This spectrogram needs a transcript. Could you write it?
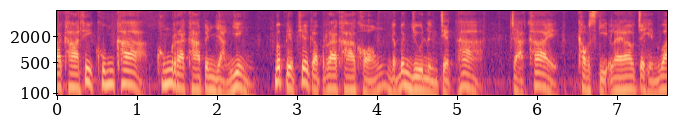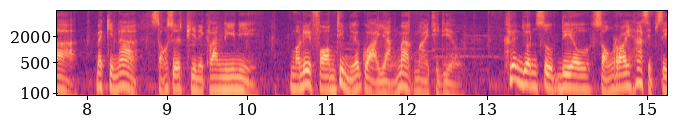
ราคาที่คุ้มค่าคุ้มราคาเป็นอย่างยิ่ง เมื่อเปรียบเทียบกับราคาของ W175 จากค่ายคาวสกิแล้วจะเห็นว่า m a c k i n a 250 SP ในครั้งนี้นี่มาด้วยฟอร์มที่เหนือกว่าอย่างมากมายทีเดียว เครื่องยนต์สูบเดียว 250 ซี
